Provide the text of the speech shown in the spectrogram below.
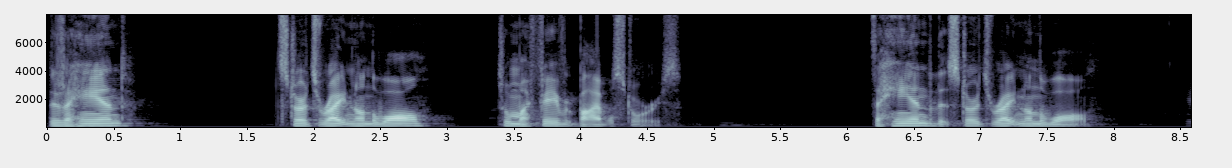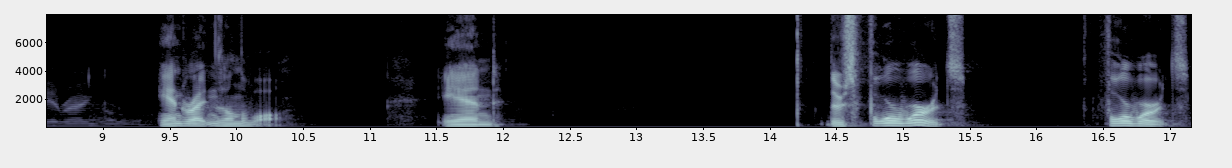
There's a hand. Starts writing on the wall. It's one of my favorite Bible stories. It's a hand that starts writing on the wall. Handwriting's on the wall. And there's four words. Four words.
